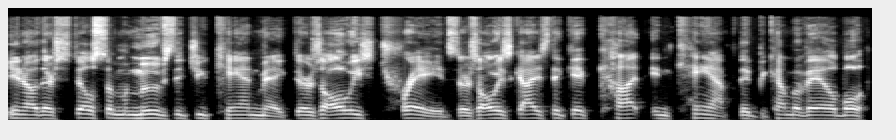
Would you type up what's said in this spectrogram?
you know, there's still some moves that you can make. There's always trades. There's always guys that get cut in camp that become available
